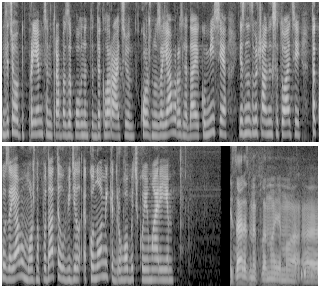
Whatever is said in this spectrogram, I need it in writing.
Для цього підприємцям треба заповнити декларацію. Кожну заяву розглядає комісія із надзвичайних ситуацій. Таку заяву можна подати у відділ економіки Дрогобицької мерії. Зараз ми плануємо е,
